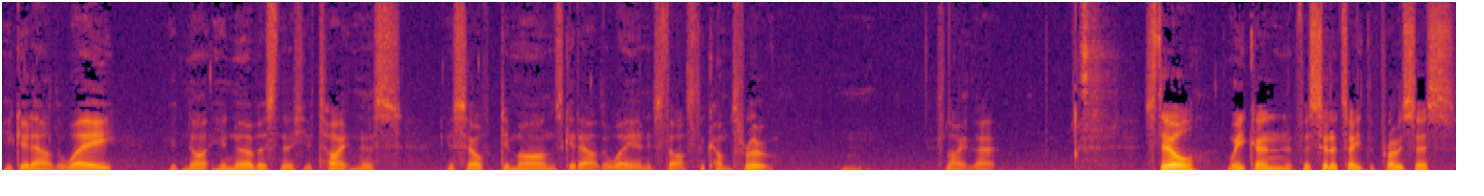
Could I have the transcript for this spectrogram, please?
you get out of the way, your, your nervousness, your tightness, your self demands get out of the way and it starts to come through. Hmm. It's like that. Still, we can facilitate the process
